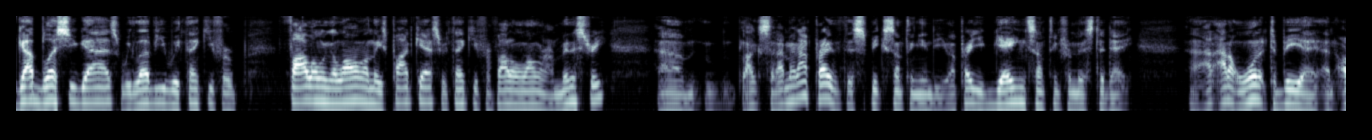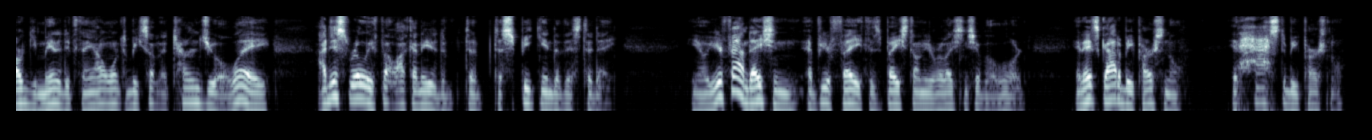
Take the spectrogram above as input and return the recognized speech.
God bless you guys. We love you. We thank you for following along on these podcasts. We thank you for following along on our ministry. Um, like I said, I mean, I pray that this speaks something into you. I pray you gain something from this today. Uh, I, I, don't want it to be a, an argumentative thing. I don't want it to be something that turns you away. I just really felt like I needed to, to, to speak into this today. You know, your foundation of your faith is based on your relationship with the Lord, and it's got to be personal. It has to be personal.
